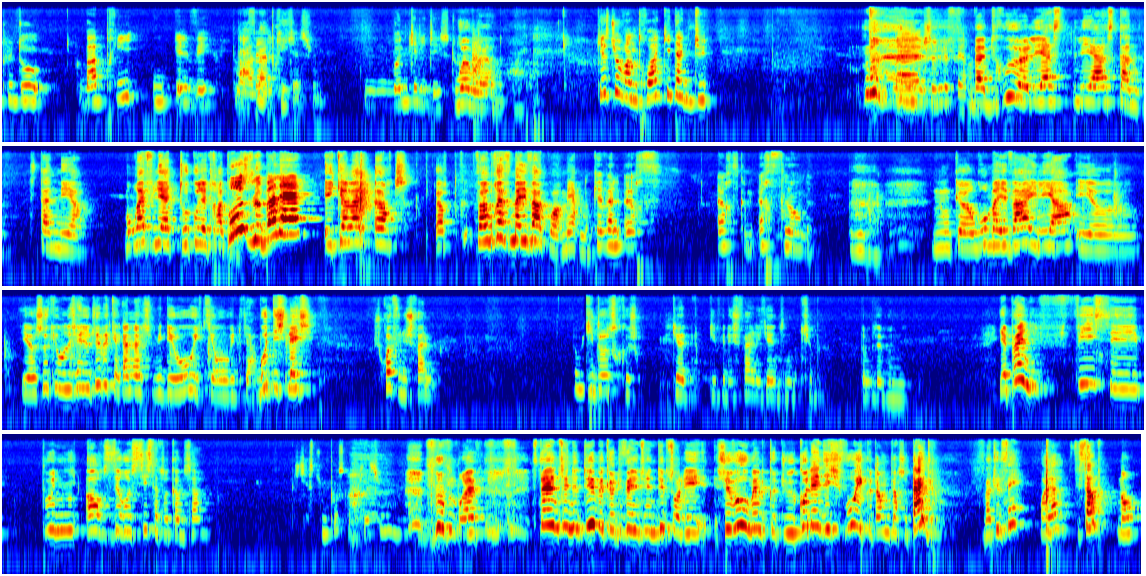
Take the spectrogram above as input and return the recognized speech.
Plutôt bas prix ou élevé pour Ah, faire bas prix. Bonne qualité, c'est tout. Ouais, voilà. Question 23. Qui t'a tu Bah, je viens de le faire. Bah, du coup, euh, Léa, Léa Stan. Stan Léa. Bon, bref, Léa, tu reconnaîtras quoi. Pose le balai Et Kamal Hurt. Hurt. Enfin, bref, Maëva, quoi, merde. Caval Earth. Earth comme Earthland. Donc, euh, en gros, Maëva et Léa et, euh, et euh, ceux qui ont des chaînes YouTube et qui regardent la vidéo et qui ont envie de faire body slash. Je crois qu'il fait du cheval. Qui d'autre que je. qui, a- qui fait du cheval et qui a une chaîne tube dans mes abonnés. Y a pas une fille, c'est Pony Horse 06, un truc comme ça? Mais qu'est-ce que tu me poses comme question? Bref, si t'as une chaîne YouTube et que tu fais une chaîne YouTube sur les chevaux ou même que tu connais des chevaux et que t'as envie de faire ce tag, bah tu le fais. Voilà, c'est simple, non?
